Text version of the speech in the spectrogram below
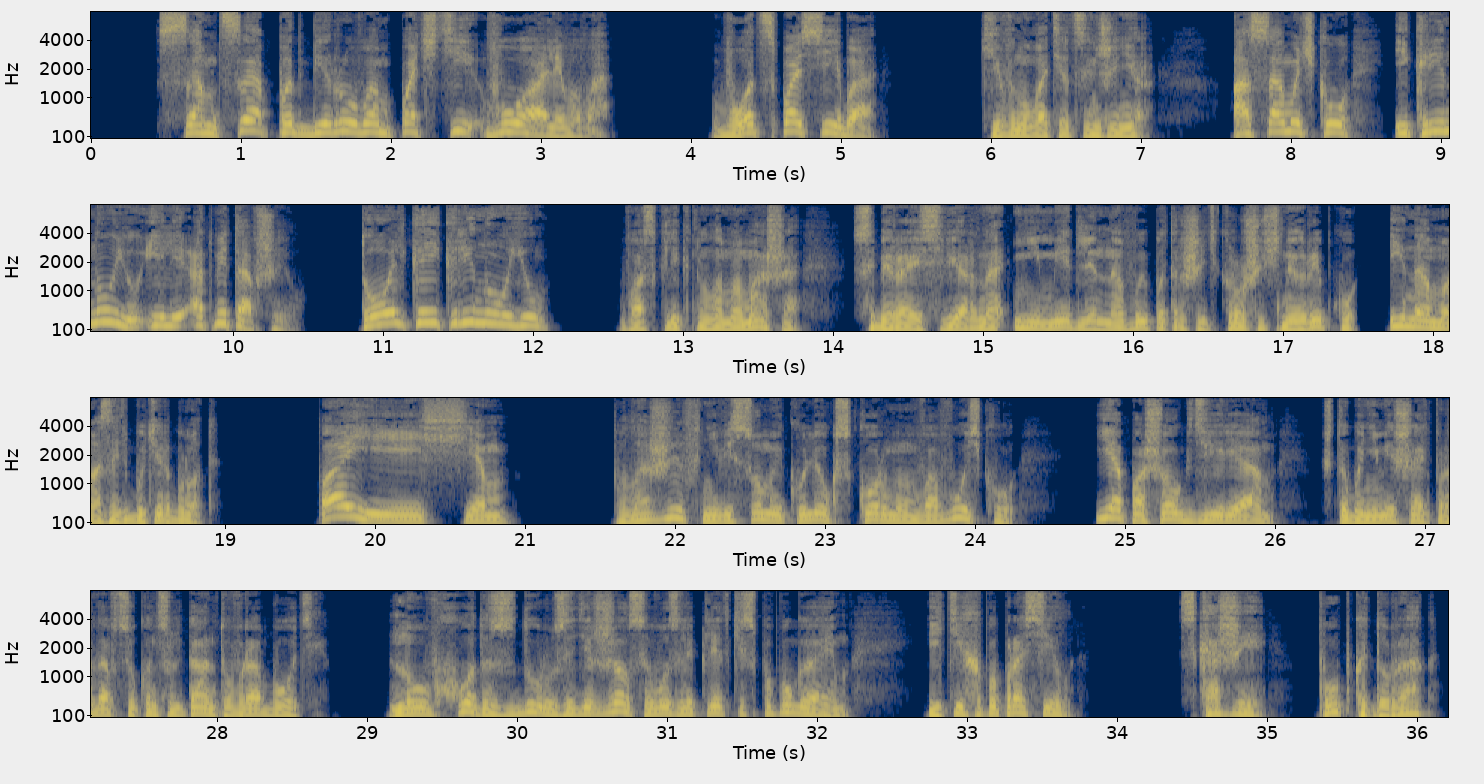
Самца подберу вам почти вуалевого. Вот спасибо, кивнул отец-инженер. А самочку икреную или отметавшую? Только икреную, воскликнула мамаша, собираясь верно немедленно выпотрошить крошечную рыбку и намазать бутерброд. Поищем. Положив невесомый кулек с кормом в авоську, я пошел к дверям, чтобы не мешать продавцу-консультанту в работе но у входа с дуру задержался возле клетки с попугаем и тихо попросил «Скажи, попка дурак?»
